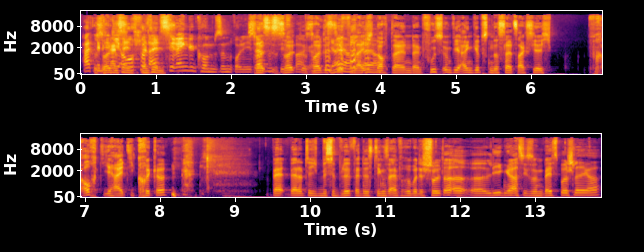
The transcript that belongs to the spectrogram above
Hatten die die auch schon, als sie reingekommen sind, Ronny? Das soll, ist die soll, Frage. Solltest ja, dir ja, vielleicht ja, noch deinen dein Fuß irgendwie eingibst und das halt sagst, hier, ich brauch die halt, die Krücke. Wäre wär natürlich ein bisschen blöd, wenn du das Ding so einfach über der Schulter äh, liegen hast, wie so ein Baseballschläger.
